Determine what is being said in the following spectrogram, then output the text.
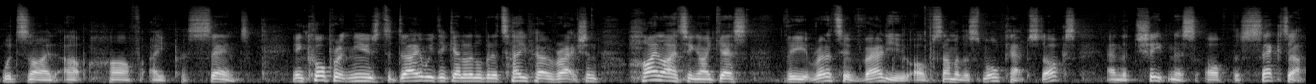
Woodside up half a percent. In corporate news today, we did get a little bit of takeover action, highlighting, I guess, the relative value of some of the small cap stocks and the cheapness of the sector.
